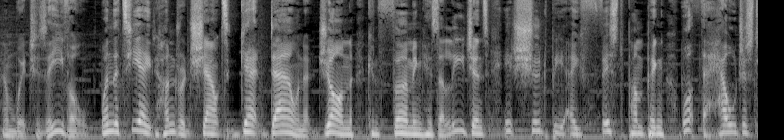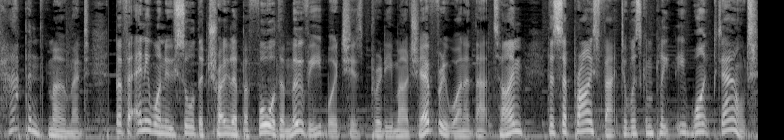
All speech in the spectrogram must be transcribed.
and which is evil. When the T 800 shouts, Get down at John, confirming his allegiance, it should be a fist pumping, what the hell just happened moment. But for anyone who saw the trailer before the movie, which is pretty much everyone at that time, the surprise factor was completely wiped out.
